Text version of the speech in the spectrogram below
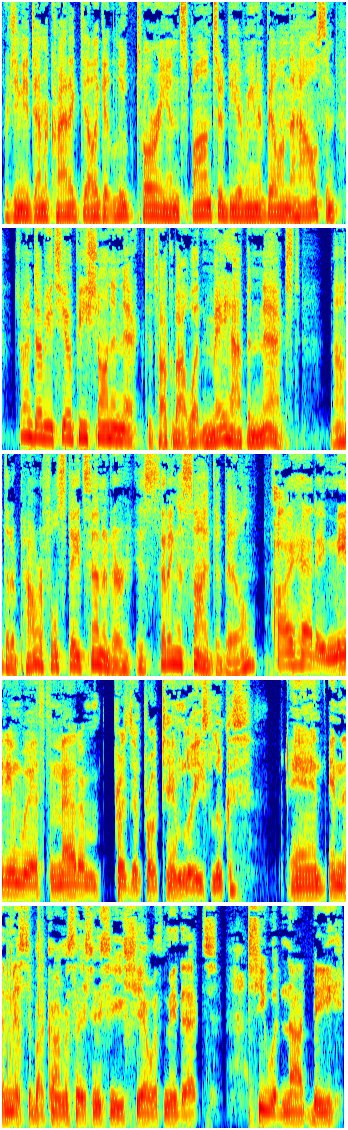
Virginia Democratic Delegate Luke Torian sponsored the arena bill in the House and joined WTOP Sean and Nick to talk about what may happen next now that a powerful state senator is setting aside the bill. I had a meeting with Madam President Pro Tem Louise Lucas and in the midst of our conversation, she shared with me that she would not be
